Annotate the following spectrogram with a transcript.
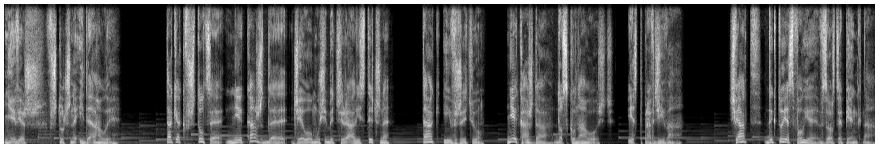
Nie wierz w sztuczne ideały. Tak jak w sztuce nie każde dzieło musi być realistyczne, tak i w życiu nie każda doskonałość jest prawdziwa. Świat dyktuje swoje wzorce piękna,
